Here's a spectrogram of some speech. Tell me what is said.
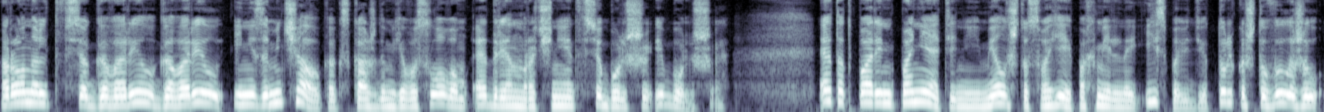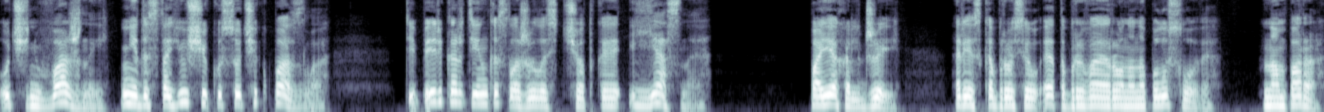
Рональд все говорил, говорил и не замечал, как с каждым его словом Эдриан мрачнеет все больше и больше. Этот парень понятия не имел, что своей похмельной исповедью только что выложил очень важный, недостающий кусочек пазла. Теперь картинка сложилась четкая и ясная. «Поехали, Джей», — резко бросил Эд, обрывая Рона на полуслове. «Нам пора».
